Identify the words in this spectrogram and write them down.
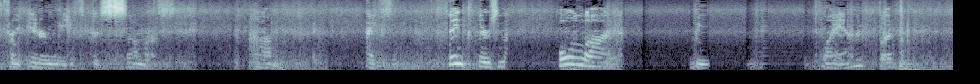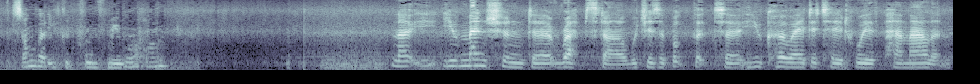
from Interweave this summer. Um, I think there's not a whole lot to be plan, but somebody could prove me wrong. Now, you've mentioned uh, Wrap Style, which is a book that uh, you co edited with Pam Allen.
